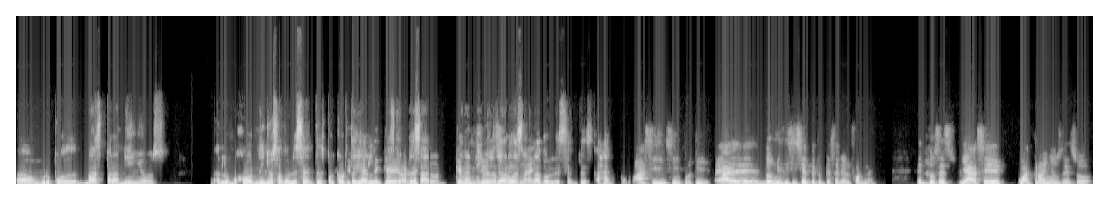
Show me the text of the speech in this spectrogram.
a un grupo más para niños, a lo mejor niños adolescentes, porque ahorita ya que los que empezaron que eran niños y ahora ya son adolescentes. Ajá. Ah, sí, sí, porque ah, eh, 2017 fue que salió el Fortnite. Entonces, ya hace cuatro años de eso,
